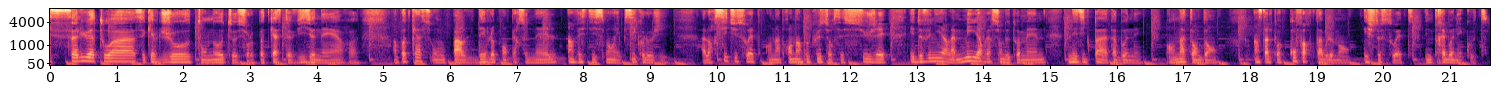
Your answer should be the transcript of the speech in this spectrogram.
salut à toi, c'est Kev Joe, ton hôte sur le podcast Visionnaire, un podcast où on parle développement personnel, investissement et psychologie. Alors si tu souhaites en apprendre un peu plus sur ces sujets et devenir la meilleure version de toi-même, n'hésite pas à t'abonner. En attendant, installe-toi confortablement et je te souhaite une très bonne écoute.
